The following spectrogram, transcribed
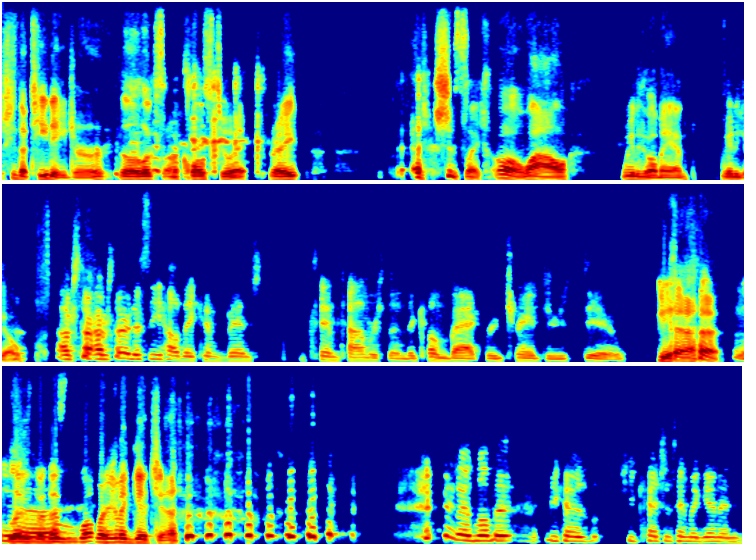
she's a teenager. It looks uh, close to it, right? It's just like, oh wow, way to go, man, way to go. I'm start I'm starting to see how they convinced Tim Thomerson to come back for Trancers too. Yeah, yeah. listen, this is what we're gonna get you. and I love it because she catches him again and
